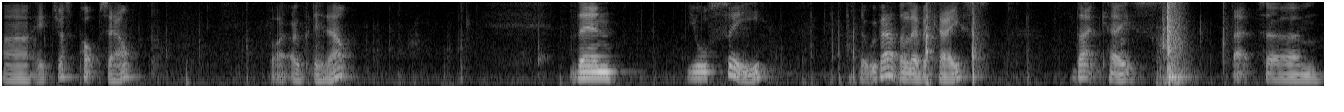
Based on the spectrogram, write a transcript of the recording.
uh, it just pops out. If I open it out, then you'll see that without the leather case, that case, that um,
